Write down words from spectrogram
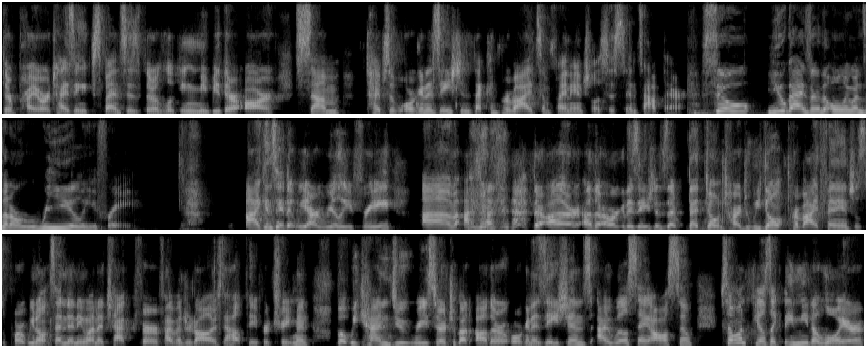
they're prioritizing expenses. They're looking, maybe there are some types of organizations that can provide some financial assistance out there. So you guys are the only ones that are really free. I can say that we are really free. Um, not, there are other organizations that, that don't charge. We don't provide financial support. We don't send anyone a check for $500 to help pay for treatment, but we can do research about other organizations. I will say also, if someone feels like they need a lawyer,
